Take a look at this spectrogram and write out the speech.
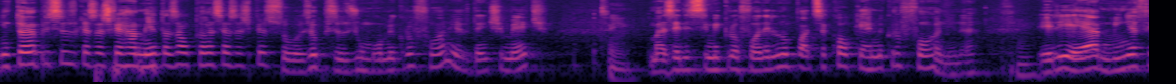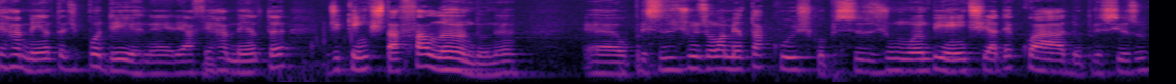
Então é preciso que essas ferramentas alcancem essas pessoas. Eu preciso de um bom microfone, evidentemente. Sim. Mas ele, esse microfone ele não pode ser qualquer microfone, né? Sim. Ele é a minha ferramenta de poder, né? Ele é a ferramenta de quem está falando, né? É, eu preciso de um isolamento acústico, eu preciso de um ambiente adequado, eu preciso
